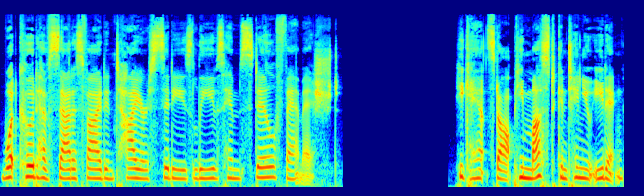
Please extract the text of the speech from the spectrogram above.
What could have satisfied entire cities leaves him still famished. He can't stop. He must continue eating.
